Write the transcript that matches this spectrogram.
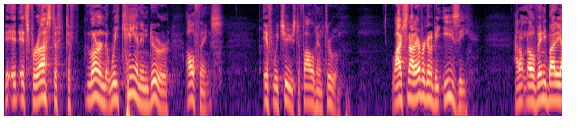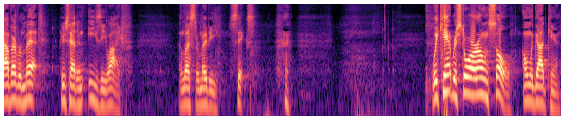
It, it, it's for us to, to learn that we can endure all things if we choose to follow Him through them. Life's not ever going to be easy. I don't know of anybody I've ever met who's had an easy life, unless there may be six. we can't restore our own soul, only God can.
